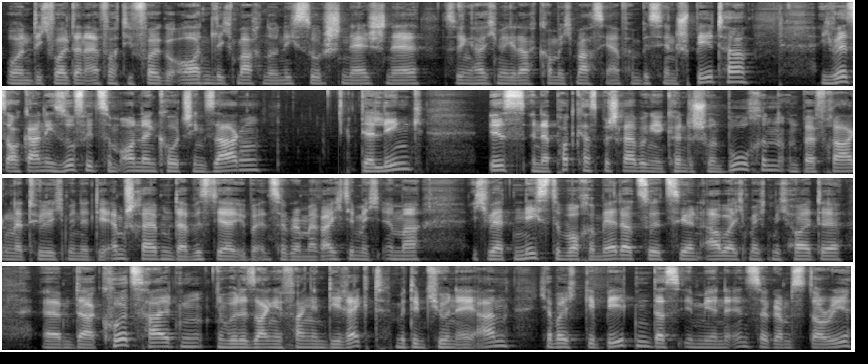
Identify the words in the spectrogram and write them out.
und ich wollte dann einfach die Folge ordentlich machen und nicht so schnell, schnell. Deswegen habe ich mir gedacht, komm, ich mache sie einfach ein bisschen später. Ich will jetzt auch gar nicht so viel zum Online-Coaching sagen. Der Link ist in der Podcast-Beschreibung. Ihr könnt es schon buchen und bei Fragen natürlich mir eine DM schreiben. Da wisst ihr ja, über Instagram erreicht ihr mich immer. Ich werde nächste Woche mehr dazu erzählen, aber ich möchte mich heute ähm, da kurz halten und würde sagen, wir fangen direkt mit dem QA an. Ich habe euch gebeten, dass ihr mir in der Instagram-Story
